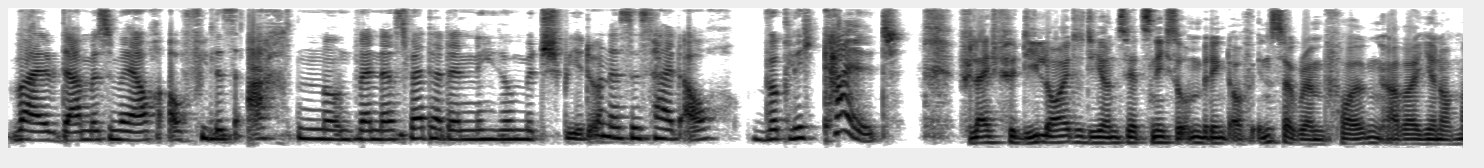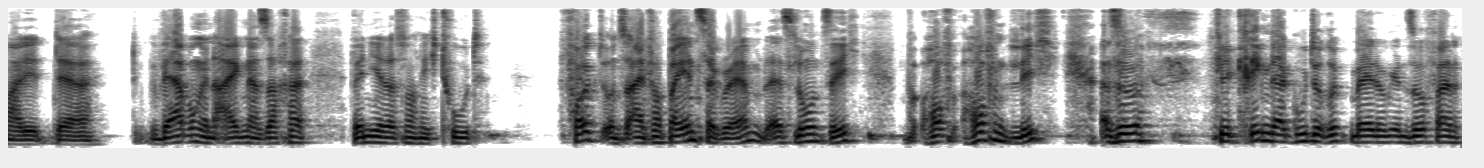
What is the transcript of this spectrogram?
weil da müssen wir ja auch auf vieles achten und wenn das Wetter denn nicht so mitspielt und es ist halt auch wirklich kalt. Vielleicht für die Leute, die uns jetzt nicht so unbedingt auf Instagram folgen, aber hier nochmal der Werbung in eigener Sache, wenn ihr das noch nicht tut, folgt uns einfach bei Instagram. Es lohnt sich. Hoff hoffentlich. Also wir kriegen da gute Rückmeldungen. Insofern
